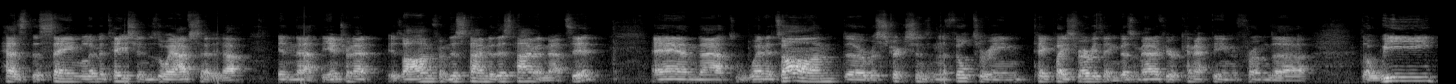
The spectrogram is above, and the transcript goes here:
has the same limitations the way I've set it up in that the internet is on from this time to this time and that's it. And that when it's on the restrictions and the filtering take place for everything. Doesn't matter if you're connecting from the the Wii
